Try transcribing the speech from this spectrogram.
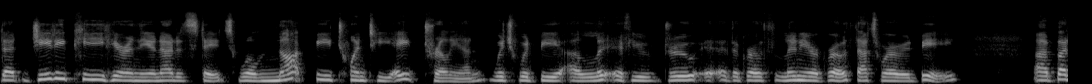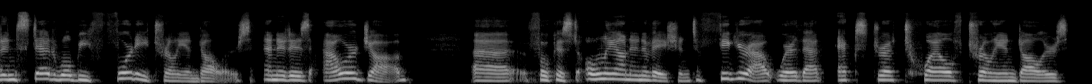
that GDP here in the United States will not be 28 trillion, which would be a li- if you drew uh, the growth linear growth, that's where it would be. Uh, but instead will be 40 trillion dollars, and it is our job, uh, focused only on innovation, to figure out where that extra 12 trillion dollars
